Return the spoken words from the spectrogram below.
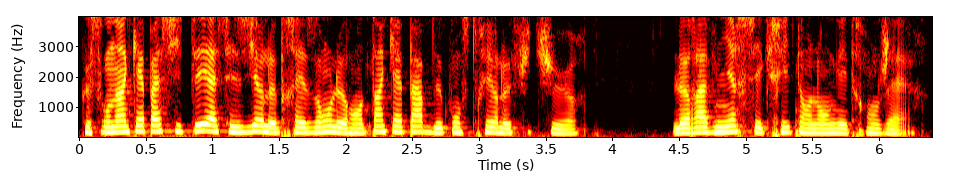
que son incapacité à saisir le présent le rend incapable de construire le futur. Leur avenir s'écrit en langue étrangère.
